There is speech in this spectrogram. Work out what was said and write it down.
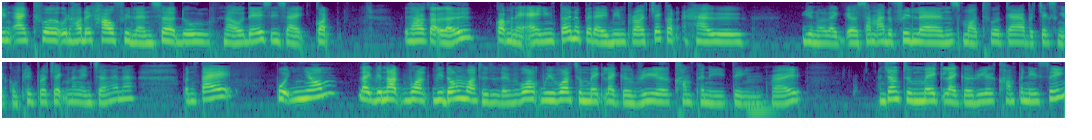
យើងអាចធ្វើឧទាហរណ៍ដូច how freelancer do nowadays is like គាត់ថាគាត់ឥឡូវ គាត់ម្នាក់ឯងហ្នឹងទៅនៅពេលដែលមាន project គាត់ហៅ you know like uh, some other freelance មកធ្វើការ project សម្រាប់ complete project ហ្នឹងអញ្ចឹងណាប៉ុន្តែពួកខ្ញុំ like we not want we don't want to do that we want we want to make like a real company thing mm. right and to make like a real company thing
